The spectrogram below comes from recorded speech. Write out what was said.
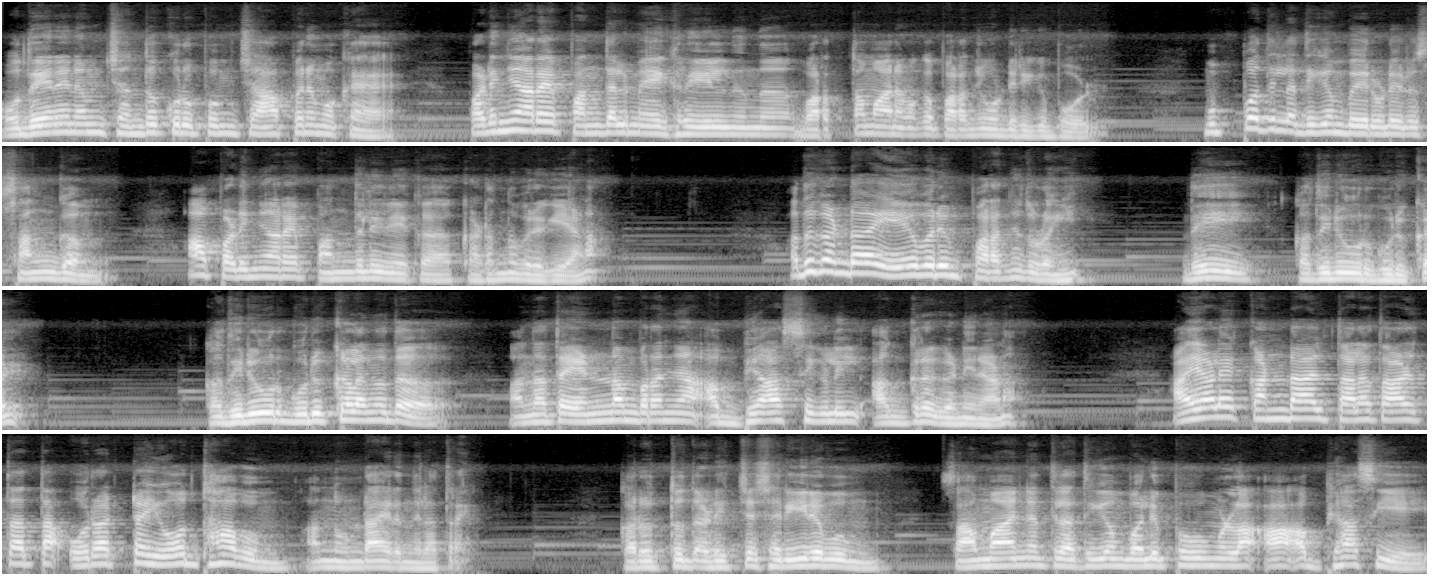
ഉദയനനും ചന്തക്കുറുപ്പും ചാപ്പനുമൊക്കെ പടിഞ്ഞാറെ പന്തൽ മേഖലയിൽ നിന്ന് വർത്തമാനമൊക്കെ പറഞ്ഞുകൊണ്ടിരിക്കുമ്പോൾ മുപ്പതിലധികം പേരുടെ ഒരു സംഘം ആ പടിഞ്ഞാറെ പന്തലിലേക്ക് കടന്നു വരികയാണ്. അത് കണ്ട് ഏവരും പറഞ്ഞു തുടങ്ങി ദേ കതിരൂർ ഗുരുക്കൾ. കതിരൂർ ഗുരുക്കൾ എന്നത് അന്നത്തെ എണ്ണം പറഞ്ഞ അഭ്യാസികളിൽ അഗ്രഗണ്യനാണ്. അയാളെ കണ്ടാൽ തല താഴ്ത്താത്ത ഒരൊറ്റ യോദ്ധാവും അന്നുണ്ടായിരുന്നില്ലത്രേ. കറുത്തു തടിച്ച ശരീരവും സാമാന്യത്തിലധികം വലിപ്പവുമുള്ള ആ അഭ്യാസിയെ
